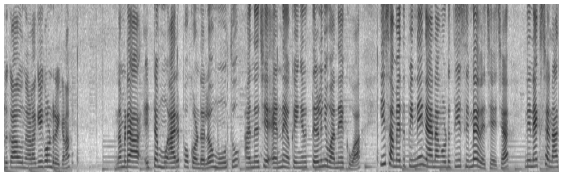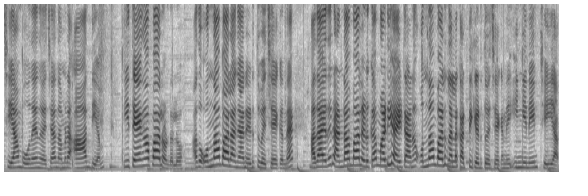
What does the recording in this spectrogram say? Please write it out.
എടുക്കാതെ ഒന്ന് ഇളകിക്കൊണ്ടിരിക്കണം. നമ്മുടെ ആ ഇട്ട അരപ്പൊക്കെ ഉണ്ടല്ലോ മൂത്തു എന്ന് വെച്ചാൽ എണ്ണയൊക്കെ ഇങ്ങനെ തെളിഞ്ഞു വന്നേക്കുക ഈ സമയത്ത് പിന്നെയും ഞാൻ അങ്ങോട്ട് തീ സിമ്മേ വെച്ചേച്ചാൽ ഇനി നെക്സ്റ്റ് എന്നാ ചെയ്യാൻ പോകുന്നതെന്ന് വെച്ചാൽ നമ്മുടെ ആദ്യം ഈ തേങ്ങാപ്പാലുണ്ടല്ലോ അത് ഒന്നാം പാലാണ് ഞാൻ എടുത്തു വെച്ചേക്കുന്നത് അതായത് രണ്ടാം പാൽ എടുക്കാൻ മടിയായിട്ടാണ് ഒന്നാം പാൽ നല്ല കട്ടിക്ക് എടുത്ത് വെച്ചേക്കുന്നത് ഇങ്ങനെയും ചെയ്യാം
